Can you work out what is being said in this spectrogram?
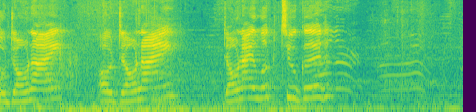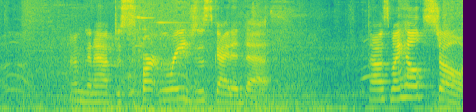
Oh, don't I? Oh, don't I? Don't I look too good? I'm gonna have to Spartan Rage this guy to death. That was my health stone.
